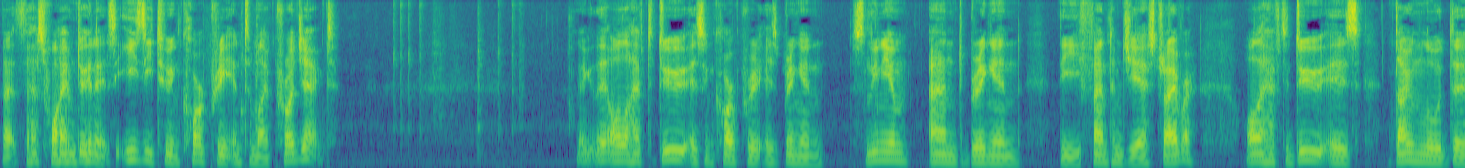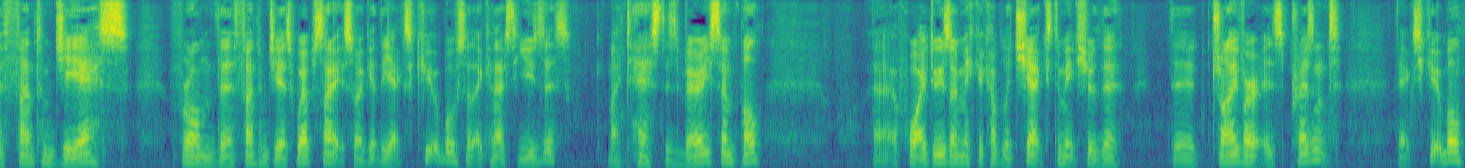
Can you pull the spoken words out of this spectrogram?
That's, that's why I'm doing it. It's easy to incorporate into my project. Like, All I have to do is incorporate, is bring in Selenium and bring in the PhantomJS driver. All I have to do is download the PhantomJS from the PhantomJS website so I get the executable so that I can actually use this. My test is very simple. Uh, what I do is I make a couple of checks to make sure the, the driver is present, the executable.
